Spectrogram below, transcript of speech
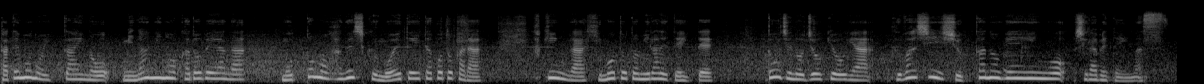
建物1階の南の角部屋が最も激しく燃えていたことから付近が火元とみられていて当時の状況や詳しい出火の原因を調べています。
